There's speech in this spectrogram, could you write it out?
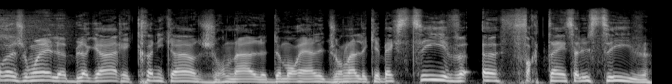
rejoint le blogueur et chroniqueur du Journal de Montréal et du Journal de Québec, Steve E. Fortin. Salut Steve.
